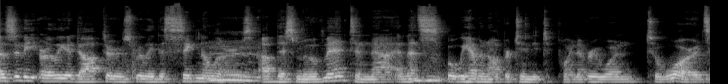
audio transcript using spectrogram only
those are the early adopters, really the signalers Mm. of this movement, and uh, and that's Mm-hmm. what we have an opportunity to point everyone towards.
